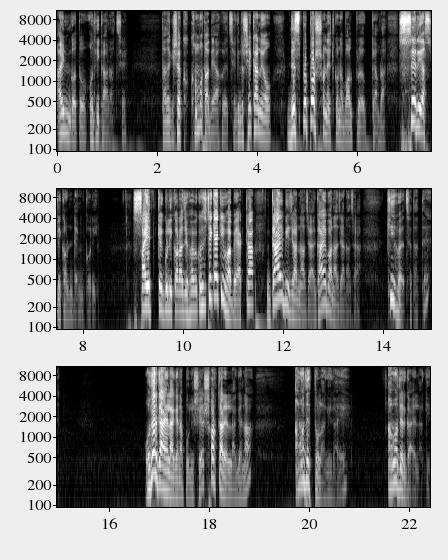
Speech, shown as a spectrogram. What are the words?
আইনগত অধিকার আছে। তাদেরকে সে ক্ষমতা দেওয়া হয়েছে। কিন্তু সেখানেও ডিসপ্রপোর্শনেট কোনো বল প্রয়োগকে আমরা সিরিয়াসলি কন্ডেম করি। সাইদকে গুলি করা যেভাবে করেছে, ঠিক একইভাবে একটা গায়েবি জানা যায়, গায়েবানা জানা যায়। কি হয়েছে তাতে? ওদের গায়ে লাগে না পুলিশের, সরকারের লাগে না। আমাদের তো লাগে গায়ে। আমাদের গায়ে লাগে।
